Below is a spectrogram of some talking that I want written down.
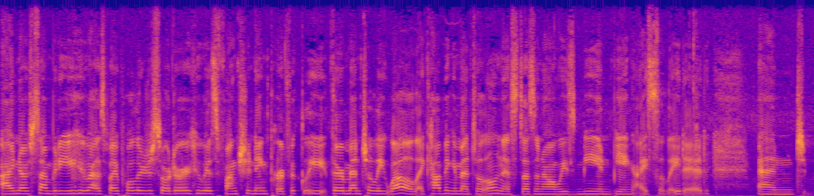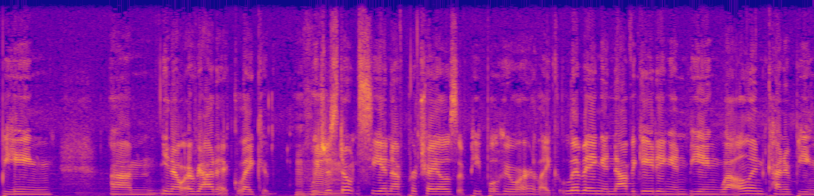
I know somebody who has bipolar disorder who is functioning perfectly they're mentally well. Like having a mental illness doesn't always mean being isolated and being um, you know erratic like we just don't see enough portrayals of people who are like living and navigating and being well and kind of being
